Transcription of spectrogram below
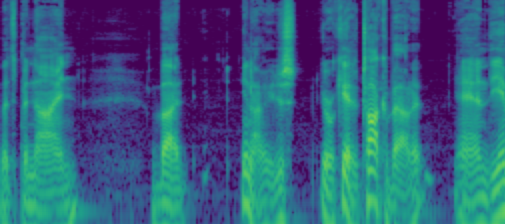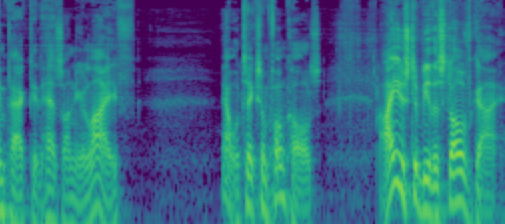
that's benign, but you know, you just you're okay to talk about it and the impact it has on your life, yeah, we'll take some phone calls. I used to be the stove guy.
